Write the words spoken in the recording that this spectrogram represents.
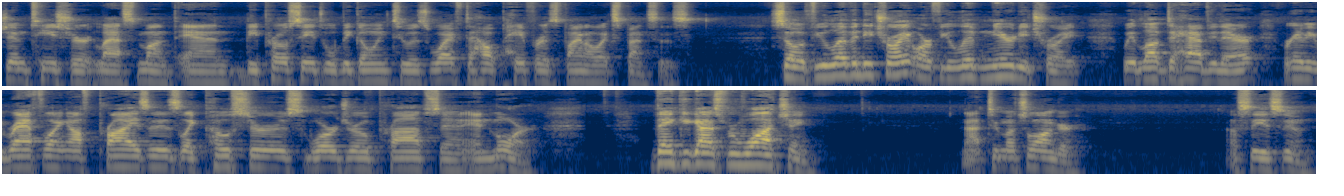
Jim T-shirt last month, and the proceeds will be going to his wife to help pay for his final expenses. So if you live in Detroit or if you live near Detroit, we'd love to have you there. We're going to be raffling off prizes like posters, wardrobe props, and, and more. Thank you guys for watching. Not too much longer. I'll see you soon.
